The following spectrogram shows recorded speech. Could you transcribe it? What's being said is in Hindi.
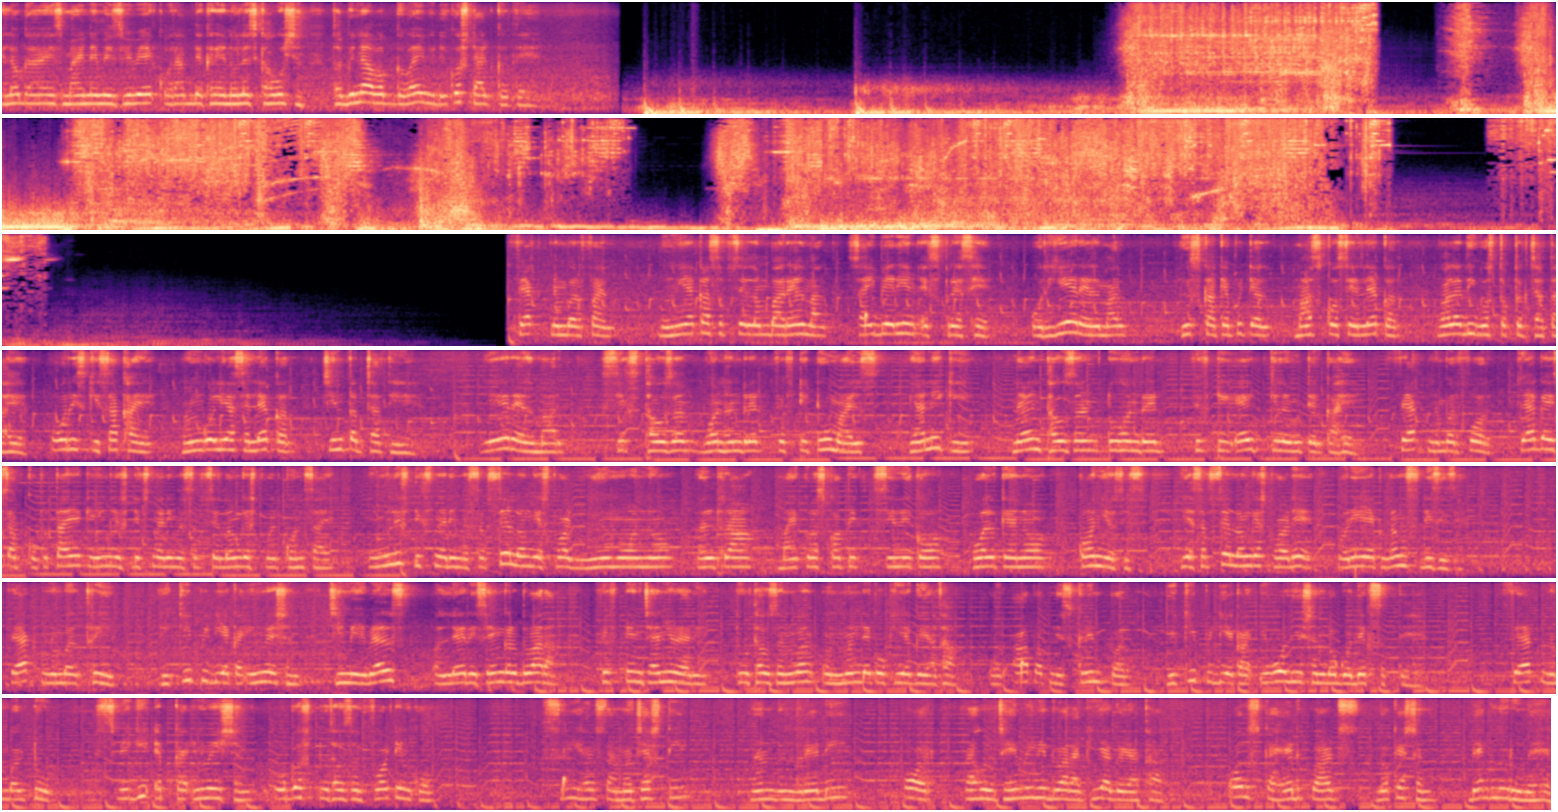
Hello guys my name is Vivek और आप देख रहे हैं नॉलेज का ओशन तो बिना वक्त गवाए वीडियो को स्टार्ट करते हैं। फैक्ट नंबर फाइव दुनिया का सबसे लंबा रेल मार्ग साइबेरियन एक्सप्रेस है और ये रेल मार्ग रूस का कैपिटल मास्को से लेकर व्लादिवोस्तोक तक जाता है और इसकी शाखाएँ मंगोलिया से लेकर चीन तक जाती है। ये रेल मार्ग 6,152 माइल्स यानी कि 9,258 किलोमीटर का है। फैक्ट नंबर फोर क्या गाइस आपको पता है कि इंग्लिश डिक्शनरी में सबसे लॉन्गेस्ट वर्ड कौन सा है? इंग्लिश डिक्शनरी में सबसे longest word pneumonoultramicroscopicsilicovolcanoconiosis ये सबसे लॉन्गेस्ट वर्ड है और ये एक लंग्स डिज़ीज़ है। फैक्ट नंबर थ्री विकीपीडिया का इन्वेशन जिमी वेल्स और लेरी सेंगर द्वारा 15 जनवरी 2001 ऑन मंडे को किया गया था और आप अपनी स्क्रीन पर विकीपीडिया का इवोल्यूशन लोगो देख सकते हैं। Fact number two Swiggy app का इन्वेशन अगस्त 2014 को। श्री हर्षा मजेस्टी नंदन रेड्डी और राहुल जैमिनी द्वारा किया गया था और उसका हेडक्वार्टर्स लोकेशन बेंगलुरु में है।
